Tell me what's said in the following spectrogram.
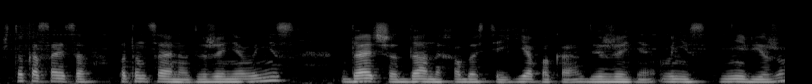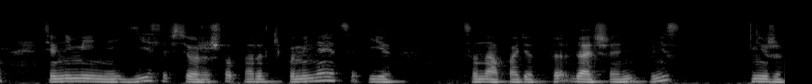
Что касается потенциального движения вниз, дальше данных областей я пока движения вниз не вижу. Тем не менее, если все же что-то на рынке поменяется и цена пойдет дальше вниз, ниже,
